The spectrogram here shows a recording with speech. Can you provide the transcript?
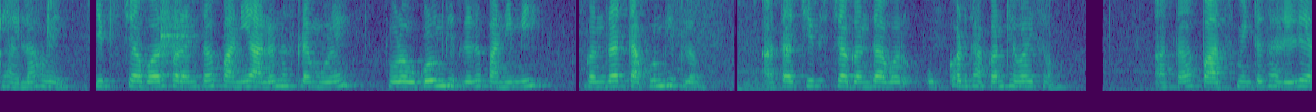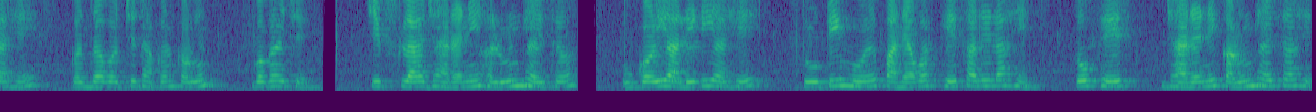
घ्यायला हवे. चिप्सच्या वरपर्यंत पाणी आलं नसल्यामुळे थोडं उकळून घेतलेलं पाणी मी गंजात टाकून घेतलं. आता चिप्सच्या गंजावर उक्कट झाकण ठेवायचं. आता पाच मिनटं झालेली आहे. गंजावरचे झाकण काढून बघायचे. चिप्सला झाऱ्याने हलवून घ्यायचं. उकळी आलेली आहे. तुरटीमुळे पाण्यावर फेस आलेला आहे. तो फेस झाऱ्याने काढून घ्यायचा आहे.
